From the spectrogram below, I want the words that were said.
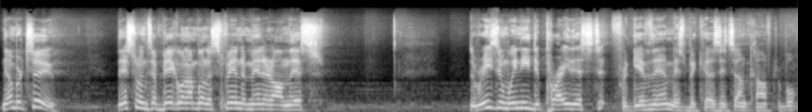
Number two, this one's a big one. I'm going to spend a minute on this. The reason we need to pray this to forgive them is because it's uncomfortable.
